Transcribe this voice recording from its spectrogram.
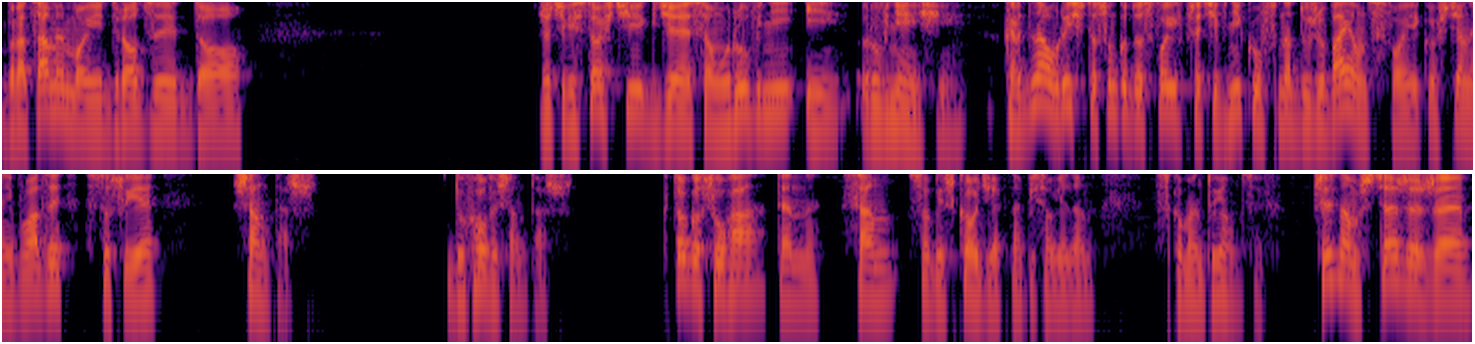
Wracamy, moi drodzy, do rzeczywistości, gdzie są równi i równiejsi. Kardynał Ryś w stosunku do swoich przeciwników, nadużywając swojej kościelnej władzy, stosuje szantaż. Duchowy szantaż. Kto go słucha, ten sam sobie szkodzi, jak napisał jeden z komentujących. Przyznam szczerze, że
